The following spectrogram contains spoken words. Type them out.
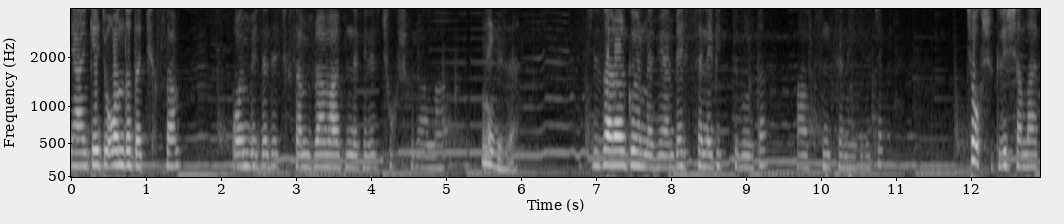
Yani gece 10'da da çıksam, 11'de de çıksam İbrahim abim de bilir. Çok şükür Allah'a. Ne güzel. Hiçbir zarar görmedim yani. 5 sene bitti burada. 6. seneye girecek. Çok şükür inşallah hep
